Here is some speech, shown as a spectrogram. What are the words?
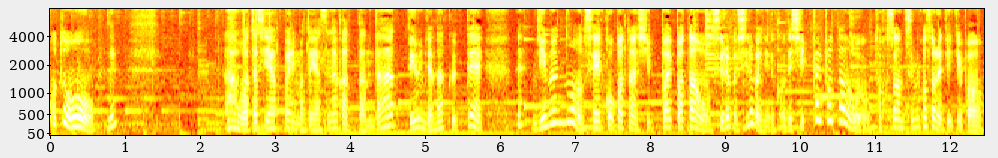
ことをね、あ、私やっぱりまた痩せなかったんだっていうんじゃなくて、ね、自分の成功パターン、失敗パターンをすれば知ればいいんじゃないですか。で、失敗パターンをたくさん積み重ねていけば、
